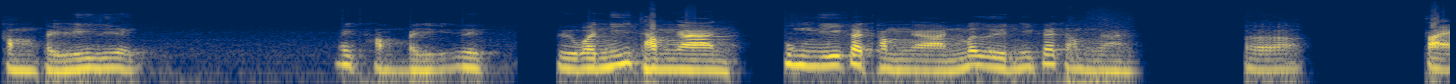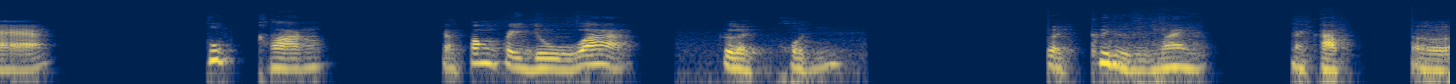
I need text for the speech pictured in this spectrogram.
ทำไปเรื่อยๆ ไม่ทำไปเรื่อยๆ คือวันนี้ทำงาน พรุ่งนี้ก็ทำงาน เมื่อรืนนี้ก็ทำงาน เออแต่ทุกครั้งจะต้องไปดูว่าเกิดผลเกิดขึ้นหรือไม่นะครับเออ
